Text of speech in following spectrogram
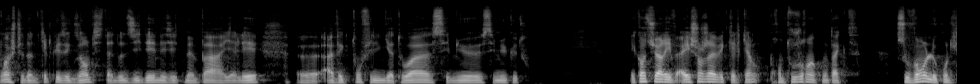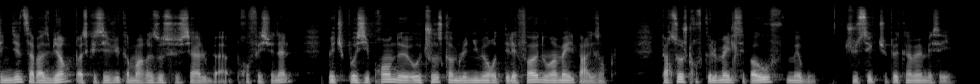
Moi, je te donne quelques exemples. Si tu as d'autres idées, n'hésite même pas à y aller. Euh, avec ton feeling à toi, c'est mieux, c'est mieux que tout. Et quand tu arrives à échanger avec quelqu'un, prends toujours un contact. Souvent, le compte LinkedIn, ça passe bien parce que c'est vu comme un réseau social bah, professionnel. Mais tu peux aussi prendre autre chose comme le numéro de téléphone ou un mail, par exemple. Perso, je trouve que le mail, c'est pas ouf, mais bon, tu sais que tu peux quand même essayer.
